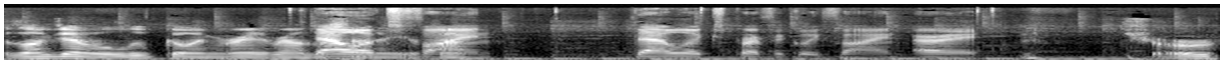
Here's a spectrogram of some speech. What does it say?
as long as you have a loop going right around the That center, looks you're fine. That looks perfectly fine. Alright. Sure.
